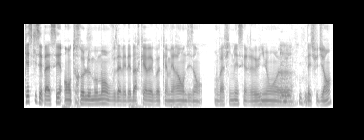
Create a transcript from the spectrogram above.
qu'est-ce qui s'est passé entre le moment où vous avez débarqué avec votre caméra en disant on va filmer ces réunions mmh. d'étudiants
